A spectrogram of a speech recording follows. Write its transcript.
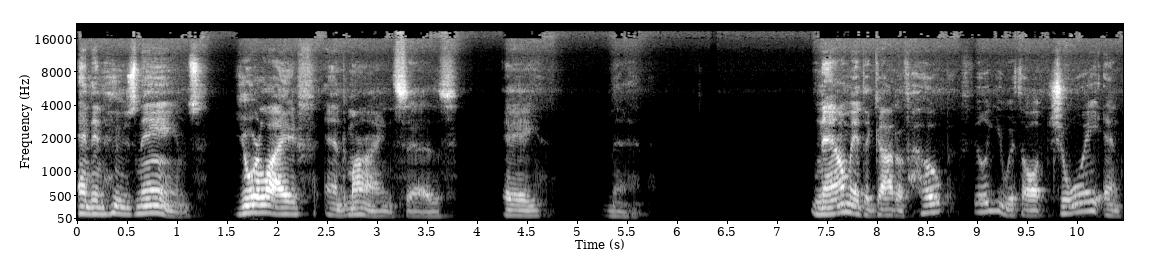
and in whose names your life and mine says, Amen. Now may the God of hope fill you with all joy and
